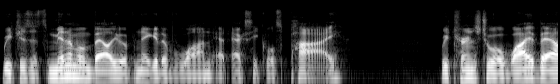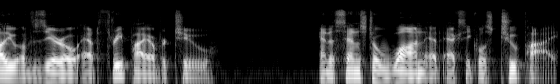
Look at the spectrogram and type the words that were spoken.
reaches its minimum value of negative 1 at x equals pi, returns to a y value of 0 at 3 pi over 2, and ascends to 1 at x equals 2 pi.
